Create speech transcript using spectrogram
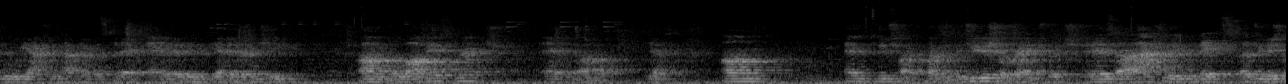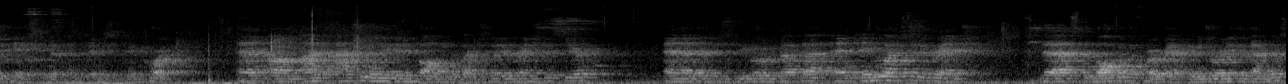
who we actually have us today, Vitti, who's the editor-in-chief, um, the lobbyists branch, and, uh, yes, um, and pardon the judicial branch, which is, uh, actually debates a judicial case in the Pennsylvania Supreme Court. And, um, I've actually only been involved in the legislative branch this year, and I'd like to speak a little bit about that. And in the legislative branch, that's the bulk of the program, the majority of the members,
